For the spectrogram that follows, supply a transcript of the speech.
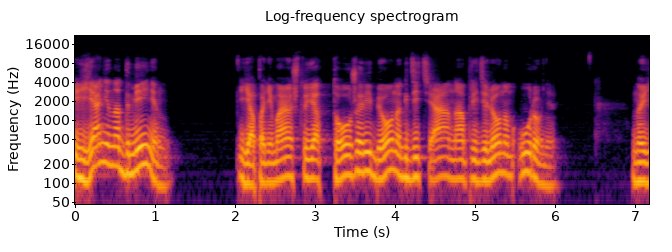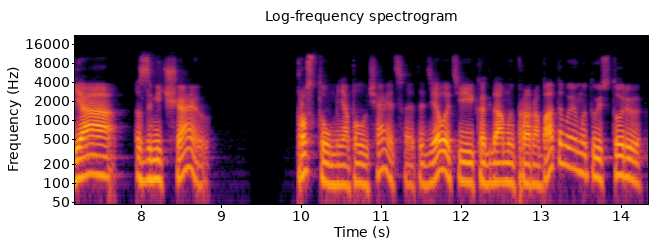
и я не надменен. Я понимаю, что я тоже ребенок, дитя на определенном уровне. Но я замечаю, просто у меня получается это делать, и когда мы прорабатываем эту историю,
